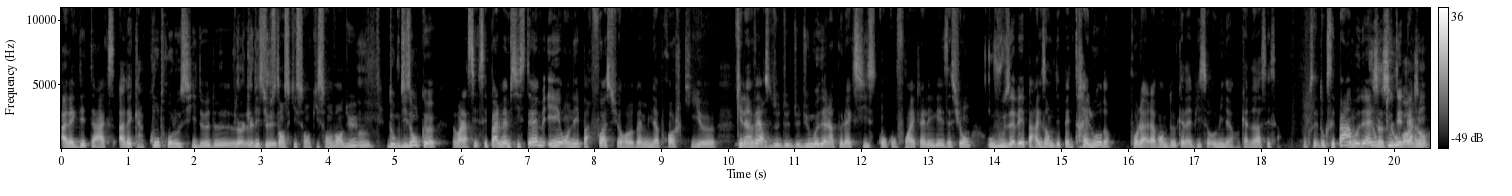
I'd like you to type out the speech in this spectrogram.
avec des taxes, avec un contrôle aussi de, de- De la des substances qui sont, qui sont vendues. Mmh. Donc disons que voilà, c'est c'est pas le même système et on est parfois sur euh, même une approche qui, euh, qui est l'inverse de- du modèle un peu laxiste qu'on confond avec la légalisation, où vous avez par exemple des peines très lourdes pour la, la vente de cannabis aux mineurs. Au Canada, c'est ça. Donc c'est donc c'est pas un modèle ça, où tout où, est par permis. exemple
